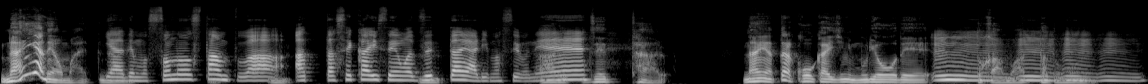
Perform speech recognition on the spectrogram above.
なんやねんお前っていやでももそのスタンプは、うん。あった世界線は絶対ありますよね。絶対ある。なんやったら公開時に無料で、うんとかもあったと思ううん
